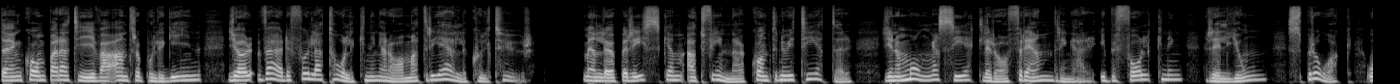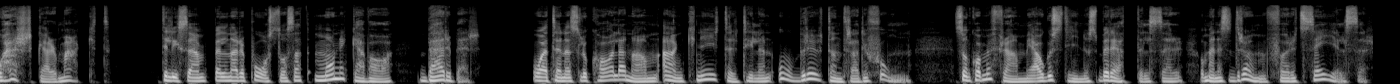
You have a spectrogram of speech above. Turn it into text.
Den komparativa antropologin gör värdefulla tolkningar av materiell kultur men löper risken att finna kontinuiteter genom många sekler av förändringar i befolkning, religion, språk och härskarmakt. Till exempel när det påstås att Monica var berber och att hennes lokala namn anknyter till en obruten tradition som kommer fram i Augustinus berättelser om hennes drömförutsägelser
